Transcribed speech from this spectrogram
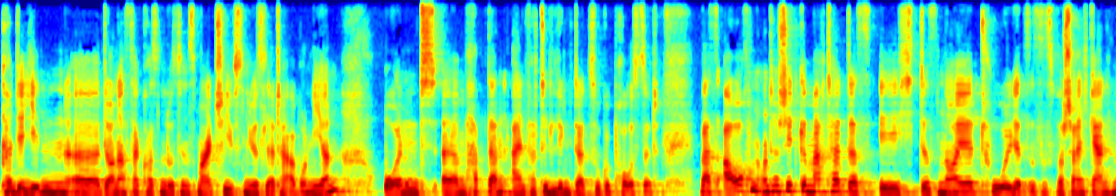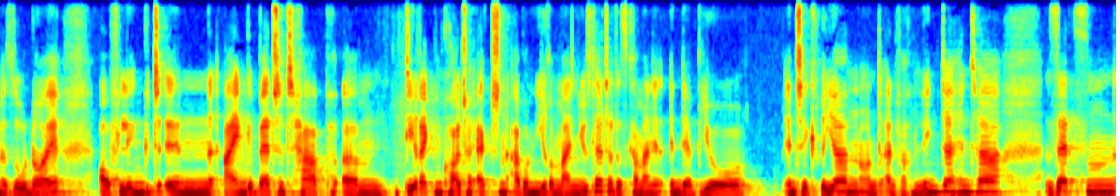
könnt ihr jeden äh, Donnerstag kostenlos den Smart Chiefs Newsletter abonnieren und ähm, habe dann einfach den Link dazu gepostet. Was auch einen Unterschied gemacht hat, dass ich das neue Tool, jetzt ist es wahrscheinlich gar nicht mehr so neu, auf LinkedIn eingebettet habe, ähm, direkten Call to Action, abonniere meinen Newsletter. Das kann man in der Bio integrieren und einfach einen Link dahinter setzen.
